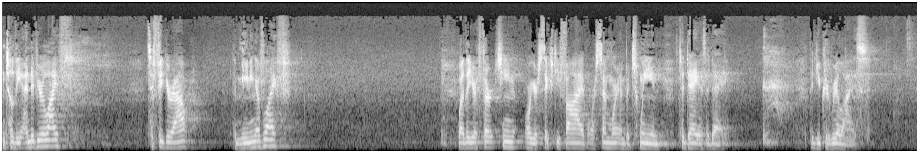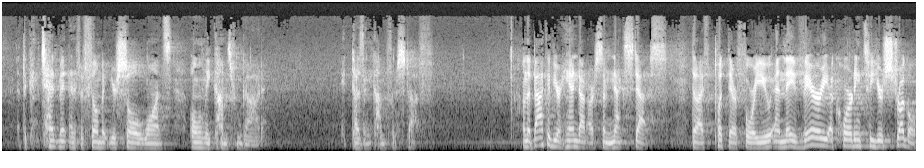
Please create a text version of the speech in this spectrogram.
until the end of your life to figure out the meaning of life? Whether you're 13 or you're 65 or somewhere in between, today is a day that you could realize that the contentment and fulfillment your soul wants only comes from God. It doesn't come from stuff. On the back of your handout are some next steps that I've put there for you, and they vary according to your struggle.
